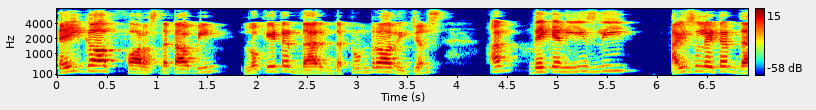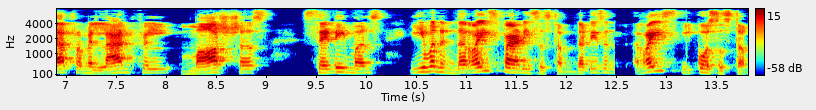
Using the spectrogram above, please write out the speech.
taiga forests that have been located there in the tundra regions and they can easily isolated there from a landfill, marshes, sediments, even in the rice paddy system that is in rice ecosystem.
